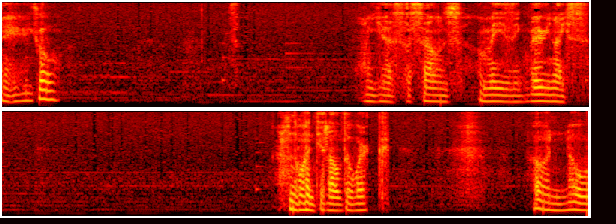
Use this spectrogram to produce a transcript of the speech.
And here you go. Oh yes, that sounds amazing. Very nice. I'm the one did all the work. No,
